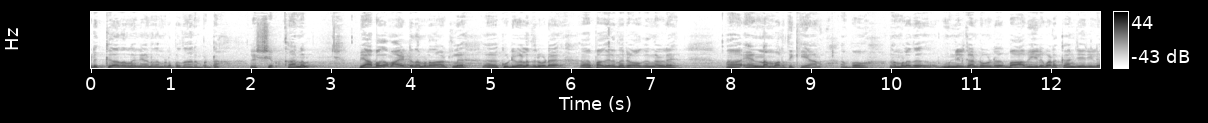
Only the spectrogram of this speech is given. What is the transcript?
എടുക്കുക എന്നുള്ളത് തന്നെയാണ് നമ്മുടെ പ്രധാനപ്പെട്ട ലക്ഷ്യം. കാരണം വ്യാപകമായിട്ട് നമ്മുടെ നാട്ടിൽ കുടിവെള്ളത്തിലൂടെ പകരുന്ന രോഗങ്ങളുടെ എണ്ണം വർദ്ധിക്കുകയാണ്. അപ്പോൾ നമ്മളത് മുന്നിൽ കണ്ടുകൊണ്ട് ഭാവിയിൽ വടക്കാഞ്ചേരിയിൽ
